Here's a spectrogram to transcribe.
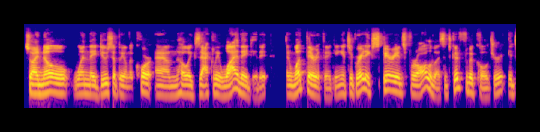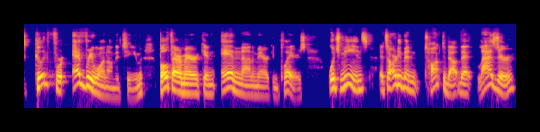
So I know when they do something on the court and I know exactly why they did it and what they were thinking. It's a great experience for all of us. It's good for the culture. It's good for everyone on the team, both our American and non American players, which means it's already been talked about that Lazar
